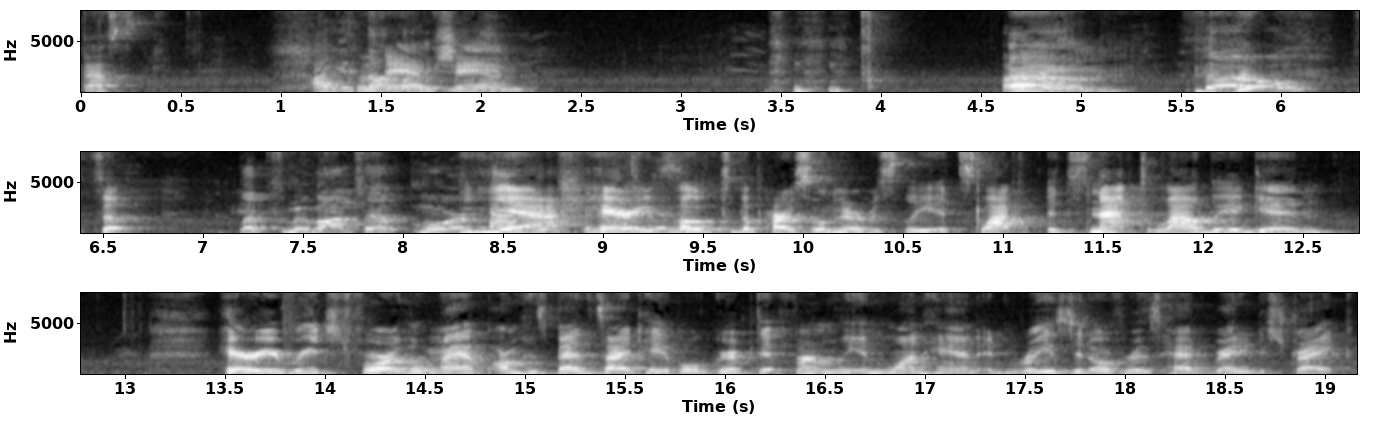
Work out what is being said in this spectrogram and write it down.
That's I get So that damn right, shame. um. so So let's move on to more. of yeah, Harry poked the parcel nervously. It slapped. It snapped loudly again. Harry reached for the lamp on his bedside table, gripped it firmly in one hand, and raised it over his head, ready to strike.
